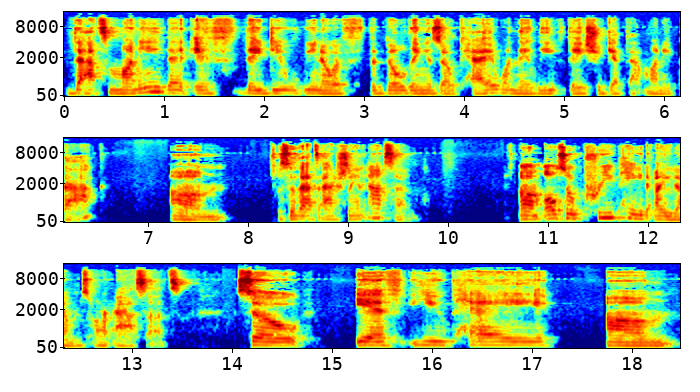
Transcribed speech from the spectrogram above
that's money that if they do, you know, if the building is okay when they leave, they should get that money back. Um, so that's actually an asset. Um, also, prepaid items are assets. So if you pay, um,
